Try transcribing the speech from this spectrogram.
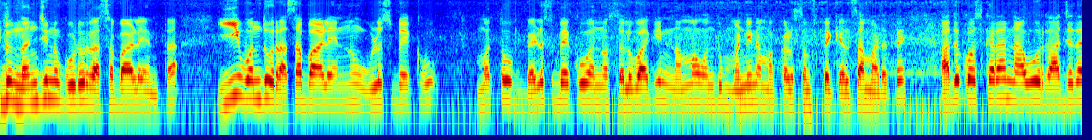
ಇದು ನಂಜನಗೂಡು ರಸಬಾಳೆ ಅಂತ. ಈ ಒಂದು ರಸಬಾಳೆಯನ್ನು ಉಳಿಸ್ಬೇಕು ಮತ್ತು ಬೆಳೆಸಬೇಕು ಅನ್ನೋ ಸಲುವಾಗಿ ನಮ್ಮ ಒಂದು ಮಣ್ಣಿನ ಮಕ್ಕಳು ಸಂಸ್ಥೆ ಕೆಲಸ ಮಾಡುತ್ತೆ. ಅದಕ್ಕೋಸ್ಕರ ನಾವು ರಾಜ್ಯದ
